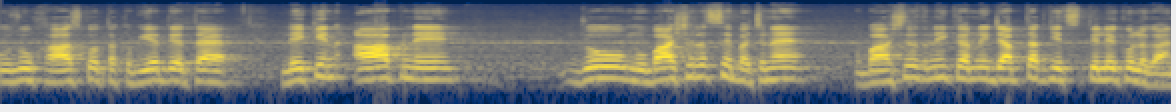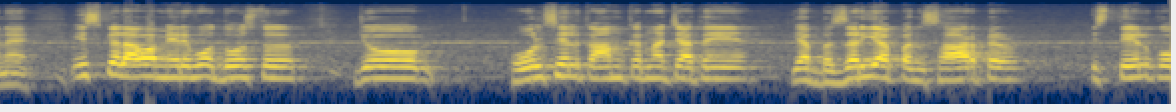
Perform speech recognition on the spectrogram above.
वज़ू ख़ास को तकवीत देता है। लेकिन आपने जो मुबाशरत से बचना है, मुबाशरत नहीं करनी जब तक इस तिले को लगाना है। इसके अलावा मेरे वो दोस्त जो होल सेल काम करना चाहते हैं या बज़र या पंसार पर इस तेल को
